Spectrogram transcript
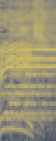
Finish!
